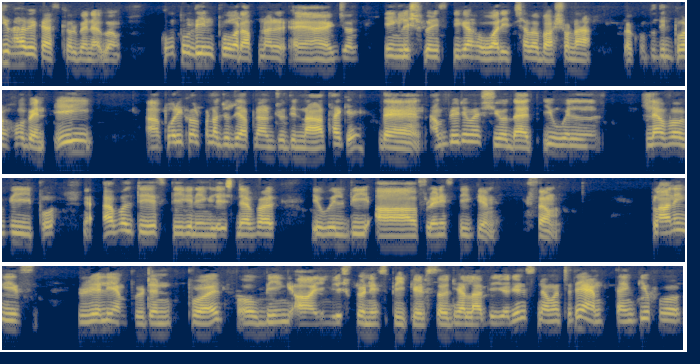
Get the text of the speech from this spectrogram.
কীভাবে কাজ করবেন এবং কতদিন পর আপনার একজন ইংলিশ ফ্লুয়েন্ট স্পিকার হওয়ার ইচ্ছা বা বাসনা বা কতদিন পর হবেন, এই পরিকল্পনা যদি আপনার যদি না থাকে then um very sure that you will never be able to speak in English, never you will be a fluent speaker. So planning is really important for for being a English fluent speaker. So dear lovely audience, now today and thank you for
